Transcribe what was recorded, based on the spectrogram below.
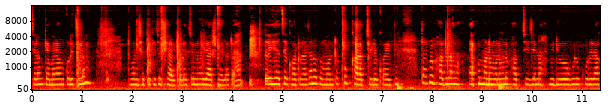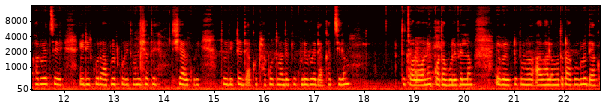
করেছিলাম ক্যামেরা অন করেছিলাম। তোমাদের সাথে কিছু শেয়ার করার জন্য ওই রাসমেলাটা। তো এই হচ্ছে ঘটনা, জানো তো? মনটা খুব খারাপ ছিল কয়েকদিন। তারপর ভাবলাম, এখন মানে মনে মনে ভাবছি যে, না, ভিডিওগুলো করে রাখা রয়েছে এডিট করে আপলোড করি তোমাদের সাথে শেয়ার করি। তো ওই দিকটায় দেখো, ঠাকুর তোমাদেরকে ঘুরে ঘুরে দেখাচ্ছিলাম। তো চলো, অনেক কথা বলে ফেললাম। এবার একটু তোমরা আর ভালো মতো ঠাকুরগুলো দেখো,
